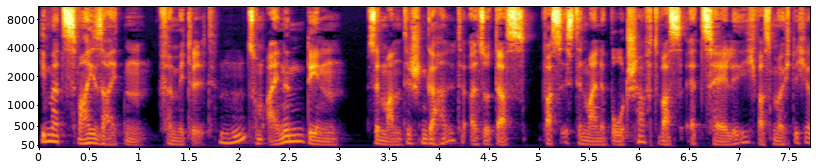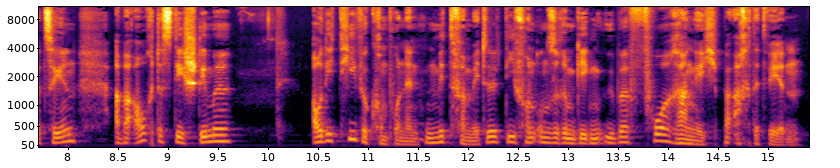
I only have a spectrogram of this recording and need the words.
immer zwei Seiten vermittelt. Mhm. Zum einen den semantischen Gehalt, also das, was ist denn meine Botschaft, was erzähle ich, was möchte ich erzählen, aber auch, dass die Stimme auditive Komponenten mitvermittelt, die von unserem Gegenüber vorrangig beachtet werden.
